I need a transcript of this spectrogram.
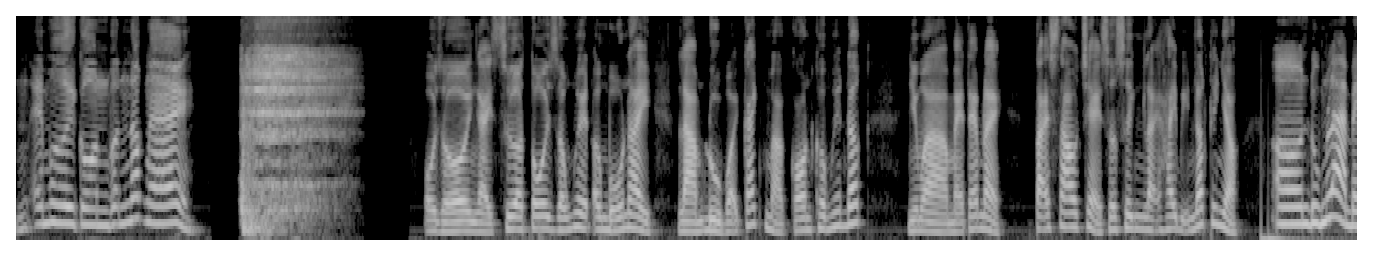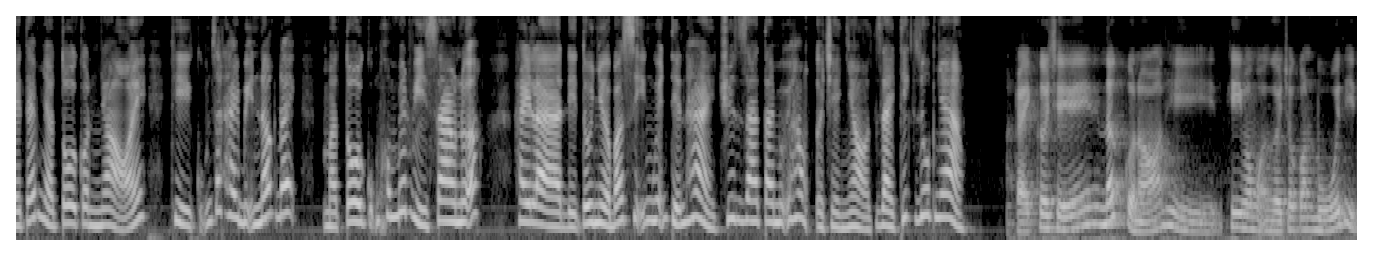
Ừ, em ơi, con vẫn nấc này. Ôi rồi ngày xưa tôi giống hệt ông bố này, làm đủ mọi cách mà con không hết nấc. Nhưng mà mẹ tem này, tại sao trẻ sơ sinh lại hay bị nấc thế nhở? Ờ, đúng là bé tép nhà tôi còn nhỏ ấy thì cũng rất hay bị nấc đấy, mà tôi cũng không biết vì sao nữa. Hay là để tôi nhờ bác sĩ Nguyễn Tiến Hải, chuyên gia tai mũi họng ở trẻ nhỏ giải thích giúp nha. Cái cơ chế nấc của nó thì khi mà mọi người cho con bú thì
